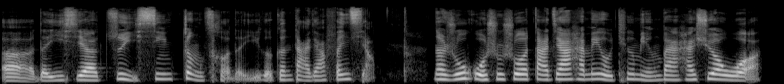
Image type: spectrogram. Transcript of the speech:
呃的一些最新政策的一个跟大家分享。那如果是说大家还没有听明白，还需要我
